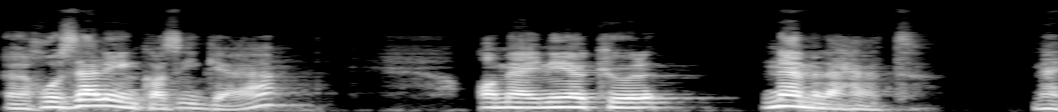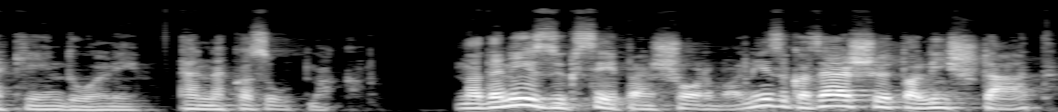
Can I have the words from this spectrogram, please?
hoz elénk az ige, amely nélkül nem lehet nekiindulni ennek az útnak. Na de nézzük szépen sorba. Nézzük az elsőt, a listát,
